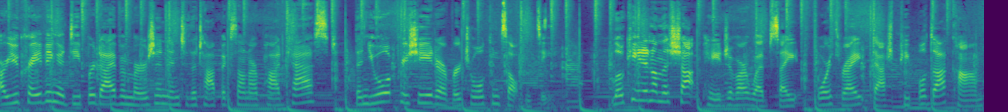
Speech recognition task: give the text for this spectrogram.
Are you craving a deeper dive immersion into the topics on our podcast? Then you will appreciate our virtual consultancy. Located on the shop page of our website, forthright people.com,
